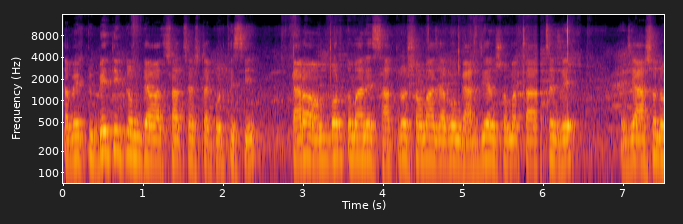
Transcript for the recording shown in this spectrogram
তবে একটু ব্যতিক্রম দেওয়ার চেষ্টা করতেছি। কারণ বর্তমানে ছাত্র সমাজ এবং গার্জিয়ান সমাজ চাচ্ছে যে যে আসলে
